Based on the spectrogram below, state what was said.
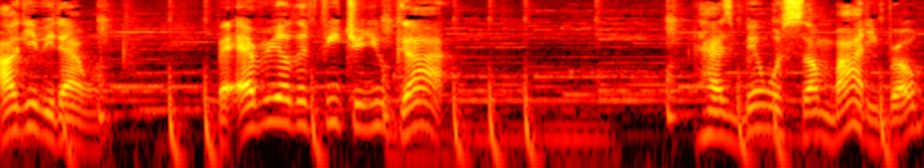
I'll give you that one. But every other feature you got has been with somebody, bro.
